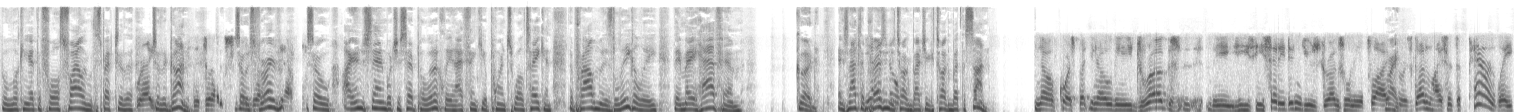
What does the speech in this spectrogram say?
been looking at the false filing with respect to the right. to the gun. The drugs. So the it's drugs, very. Yeah. So I understand what you said politically, and I think your point's well taken. The problem is legally, they may have him. Good. And it's not the president no. you're talking about. You're talking about the son. No, of course, but you know the drugs. The he he said he didn't use drugs when he applied right. for his gun license. Apparently,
